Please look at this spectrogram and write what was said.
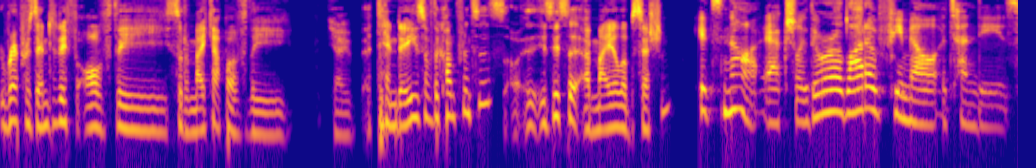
representative of the sort of makeup of the you know attendees of the conferences? Is this a, a male obsession? It's not actually. There were a lot of female attendees,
